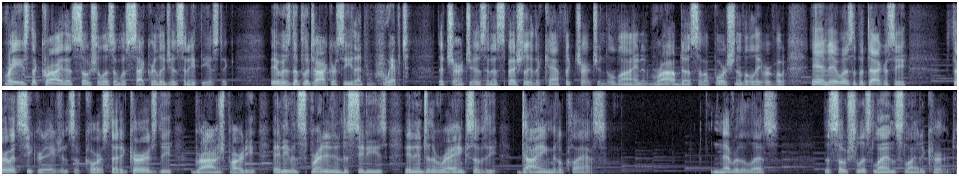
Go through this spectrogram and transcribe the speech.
raised the cry that socialism was sacrilegious and atheistic. It was the plutocracy that whipped the churches, and especially the Catholic Church, into line and robbed us of a portion of the labor vote. And it was the plutocracy, through its secret agents, of course, that encouraged the Grange Party and even spread it into the cities and into the ranks of the dying middle class. Nevertheless, the socialist landslide occurred.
